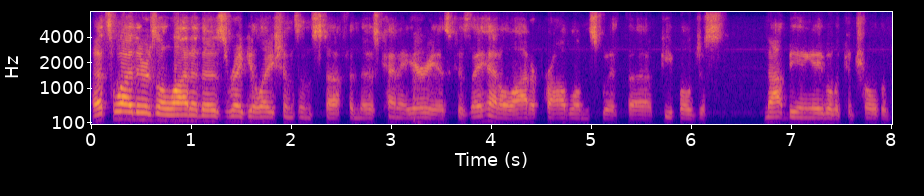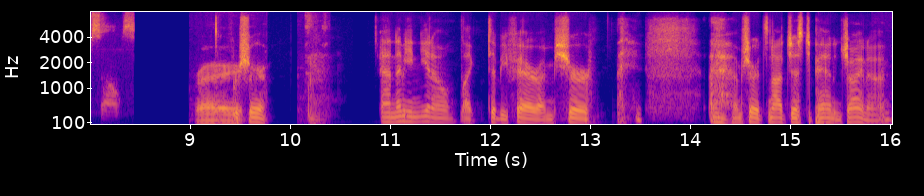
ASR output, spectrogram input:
that's why there's a lot of those regulations and stuff in those kind of areas because they had a lot of problems with uh, people just not being able to control themselves. Right. for sure. And I mean, you know, like to be fair, I'm sure, I'm sure it's not just Japan and China.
